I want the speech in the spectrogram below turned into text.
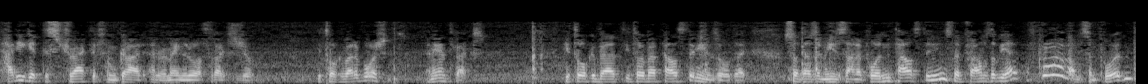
How do you get distracted from God and remain an Orthodox Jew? You talk about abortions and anthrax. You talk about you talk about Palestinians all day. So it does it mean it's not important Palestinians, the problems that we have? Of course, it's important.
